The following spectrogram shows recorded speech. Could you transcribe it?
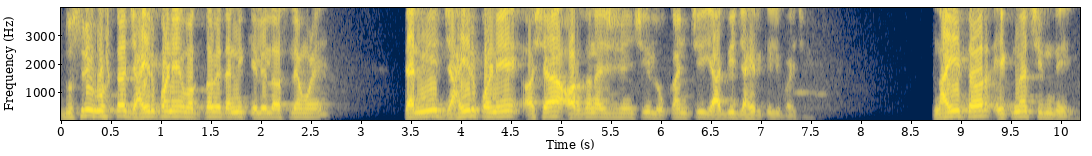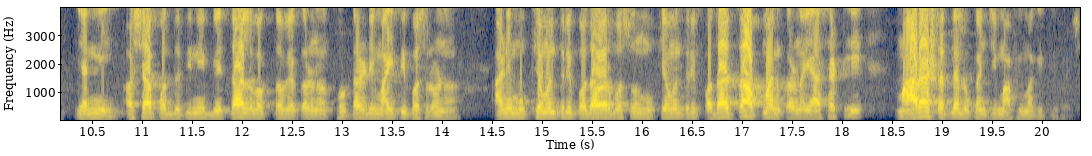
दुसरी गोष्ट जाहीरपणे वक्तव्य त्यांनी केलेलं असल्यामुळे त्यांनी जाहीरपणे अशा ऑर्गनायझेशनची लोकांची यादी जाहीर केली पाहिजे. नाहीतर एकनाथ शिंदे यांनी अशा पद्धतीने बेताल वक्तव्य करणं खोटारडी माहिती पसरवणं आणि मुख्यमंत्री पदावर बसून मुख्यमंत्री पदाचा अपमान करणं यासाठी महाराष्ट्रातल्या लोकांची माफी मागितली पाहिजे.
